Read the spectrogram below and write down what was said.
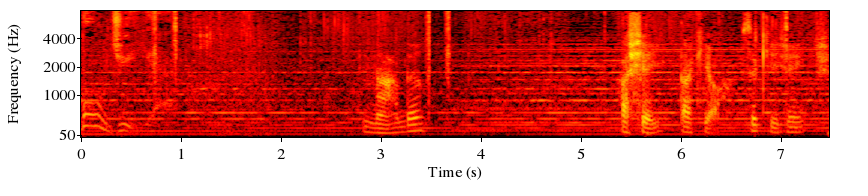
Bom dia. Nada. Achei, tá aqui ó. Isso aqui, gente.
